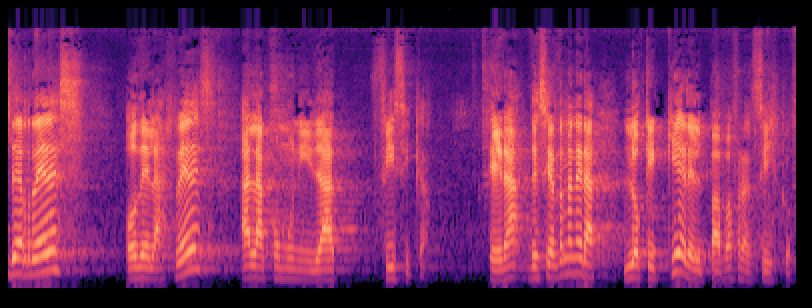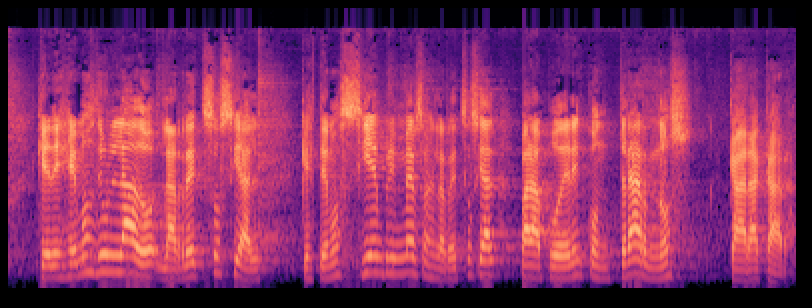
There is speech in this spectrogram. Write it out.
de redes o de las redes a la comunidad física. Era, de cierta manera, lo que quiere el Papa Francisco, que dejemos de un lado la red social, que estemos siempre inmersos en la red social para poder encontrarnos cara a cara.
